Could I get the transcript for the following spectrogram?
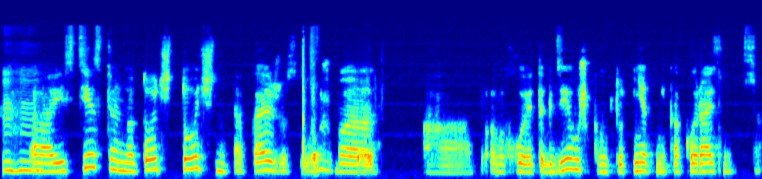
угу. естественно, точ, точно такая же служба а, выходит и к девушкам. Тут нет никакой разницы.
